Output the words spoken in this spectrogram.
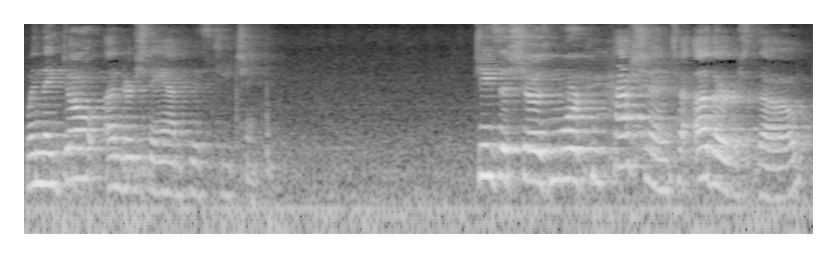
when they don't understand his teaching. Jesus shows more compassion to others, though.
